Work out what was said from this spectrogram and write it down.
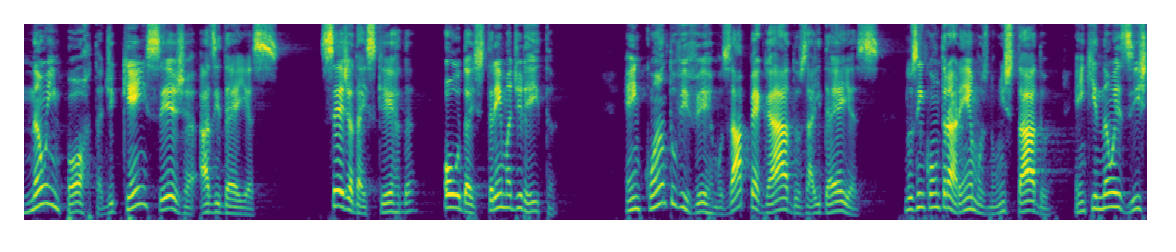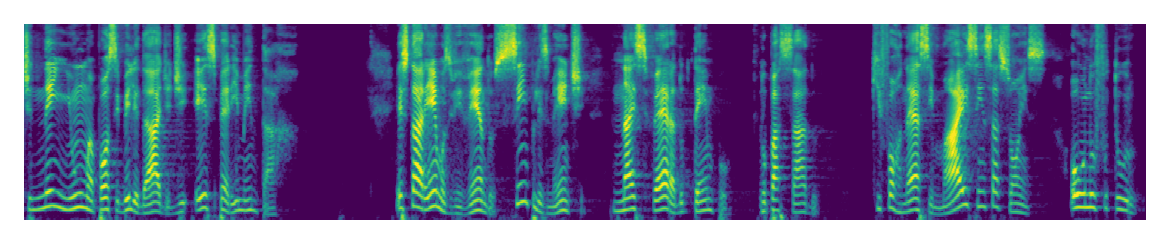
Não importa de quem seja as ideias, seja da esquerda ou da extrema direita, enquanto vivermos apegados a ideias, nos encontraremos num estado em que não existe nenhuma possibilidade de experimentar. Estaremos vivendo simplesmente na esfera do tempo, do passado, que fornece mais sensações, ou no futuro,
